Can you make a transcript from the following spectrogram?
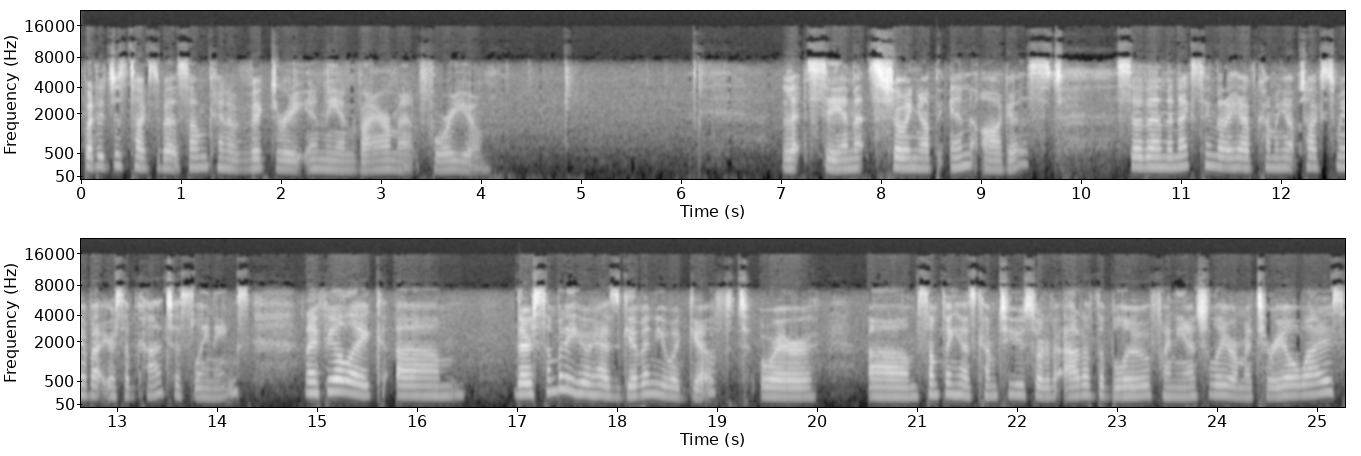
but it just talks about some kind of victory in the environment for you. Let's see, and that's showing up in August. So then the next thing that I have coming up talks to me about your subconscious leanings. And I feel like um, there's somebody who has given you a gift or um, something has come to you sort of out of the blue financially or material wise.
